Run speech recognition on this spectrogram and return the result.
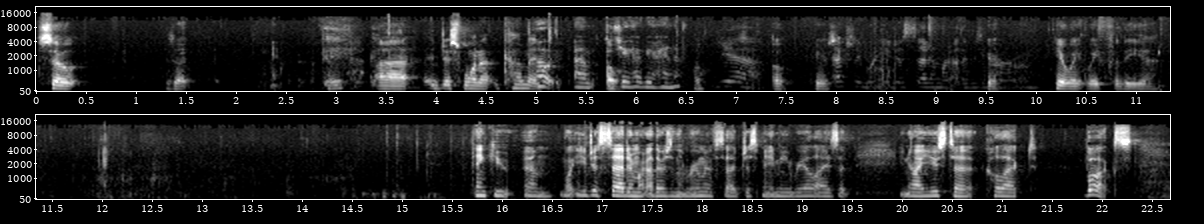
So, is that Okay. Uh, just want to comment. Oh, um, did oh. you have your hand up? Oh. Yeah. Oh, here's. Actually, what you just said and what others here. in our room. Here, wait, wait for the. Uh... Thank you. Um, what you just said and what others in the room have said just made me realize that, you know, I used to collect books, uh-huh.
